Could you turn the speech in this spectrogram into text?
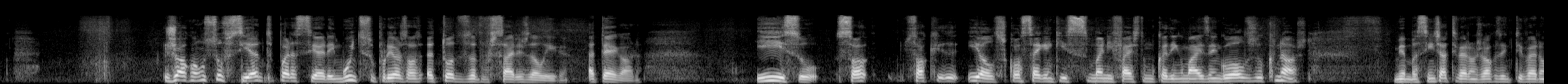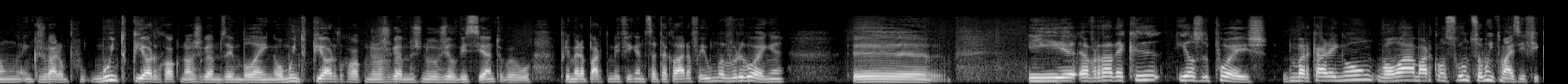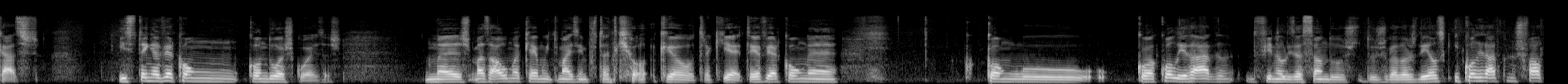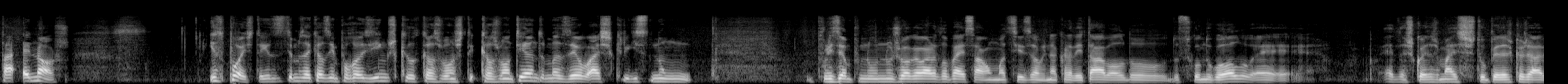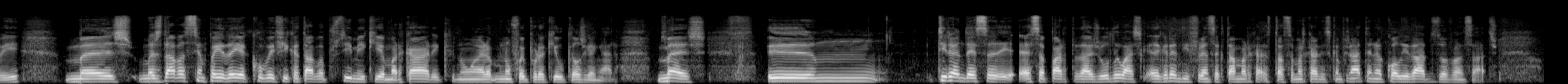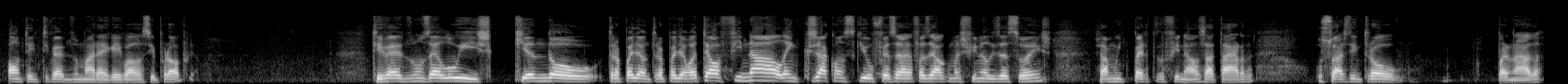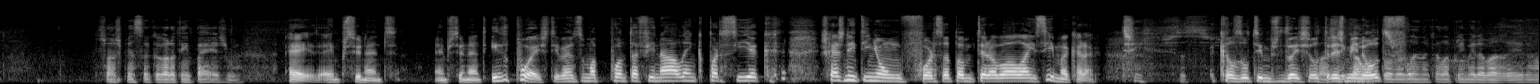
jogam o suficiente para serem muito superiores a todos os adversários da liga, até agora. E isso, só, só que eles conseguem que isso se manifeste um bocadinho mais em golos do que nós. Mesmo assim, já tiveram jogos em que, tiveram, em que jogaram muito pior do que o que nós jogamos em Belém, ou muito pior do que o que nós jogamos no Gil Vicente. A primeira parte do Benfica de Santa Clara foi uma vergonha. Eh, e a verdade é que eles depois de marcarem um, vão lá, marcam o segundo, são muito mais eficazes. Isso tem a ver com, com duas coisas. Mas, mas há uma que é muito mais importante que a, que a outra, que é, tem a ver com a, com, o, com a qualidade de finalização dos, dos jogadores deles e qualidade que nos falta a nós. E depois tem- temos aqueles empurrõezinhos que, que, eles vão, que eles vão tendo, mas eu acho que isso não. Por exemplo, no, no jogo agora do Bessa há uma decisão inacreditável do, do segundo golo. É, é das coisas mais estúpidas que eu já vi, mas, mas dava sempre a ideia que o Benfica estava por cima e que ia marcar e que não, era, não foi por aquilo que eles ganharam. Mas, hum, tirando essa, essa parte da ajuda, eu acho que a grande diferença que está marcar- está-se a marcar nesse campeonato é na qualidade dos avançados. Ontem tivemos uma Marega igual a si próprio, tivemos um Zé Luís que andou trapalhão, trapalhão, até ao final em que já conseguiu fazer algumas finalizações, já muito perto do final, já tarde. O Soares entrou para nada. Só pensa que agora tem pés, meu. É, é impressionante. É impressionante. E depois tivemos uma ponta final em que parecia que os gajos nem tinham força para meter a bola lá em cima, cara. Aqueles últimos dois ou três minutos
